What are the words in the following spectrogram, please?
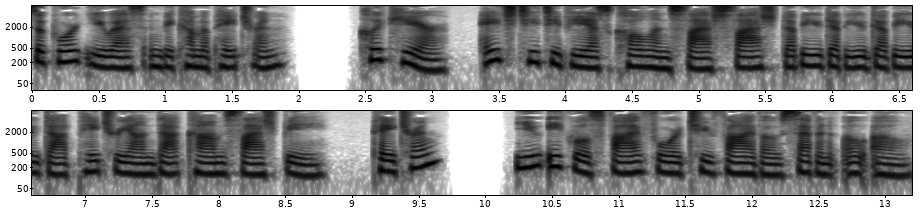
Support us and become a patron. Click here https colon slash slash www.patreon.com slash b. Patron? U equals 54250700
